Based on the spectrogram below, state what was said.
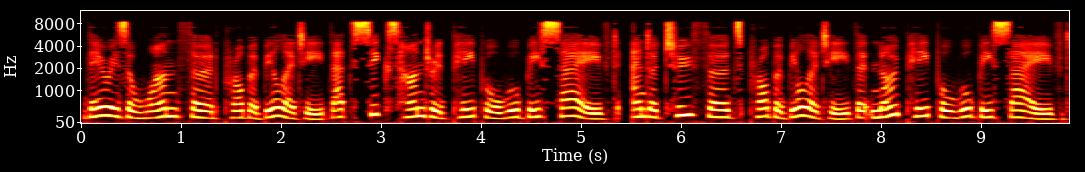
there is a one-third probability that 600 people will be saved, and a two-thirds probability that no people will be saved.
